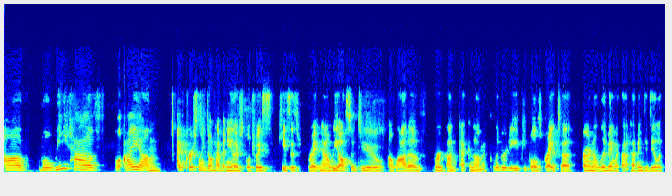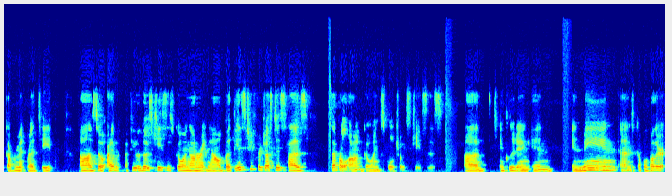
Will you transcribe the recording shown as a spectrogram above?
Uh, well, we have. Well, I um, I personally don't have any other school choice cases right now. We also do a lot of work on economic liberty, people's right to earn a living without having to deal with government red tape. Uh, so I have a few of those cases going on right now, but the Institute for Justice has several ongoing school choice cases, um, including in in Maine and a couple of other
